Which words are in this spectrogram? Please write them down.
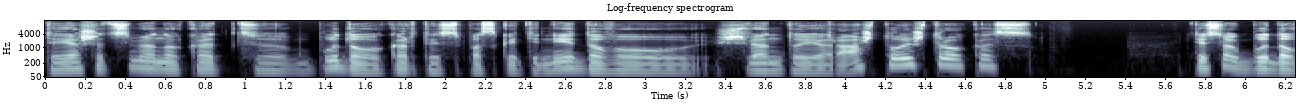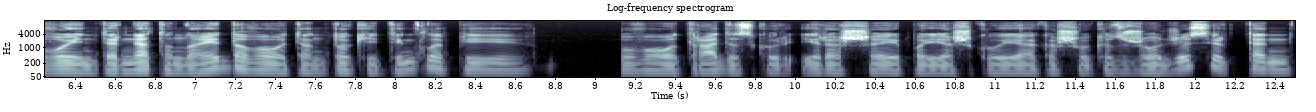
tai aš atsimenu, kad būdavo kartais paskaitinėdavau šventojo rašto ištraukas. Tiesiog būdavo internetą nueidavau, ten tokį tinklapį buvau atradęs, kur įrašai paieškoje kažkokius žodžius ir ten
